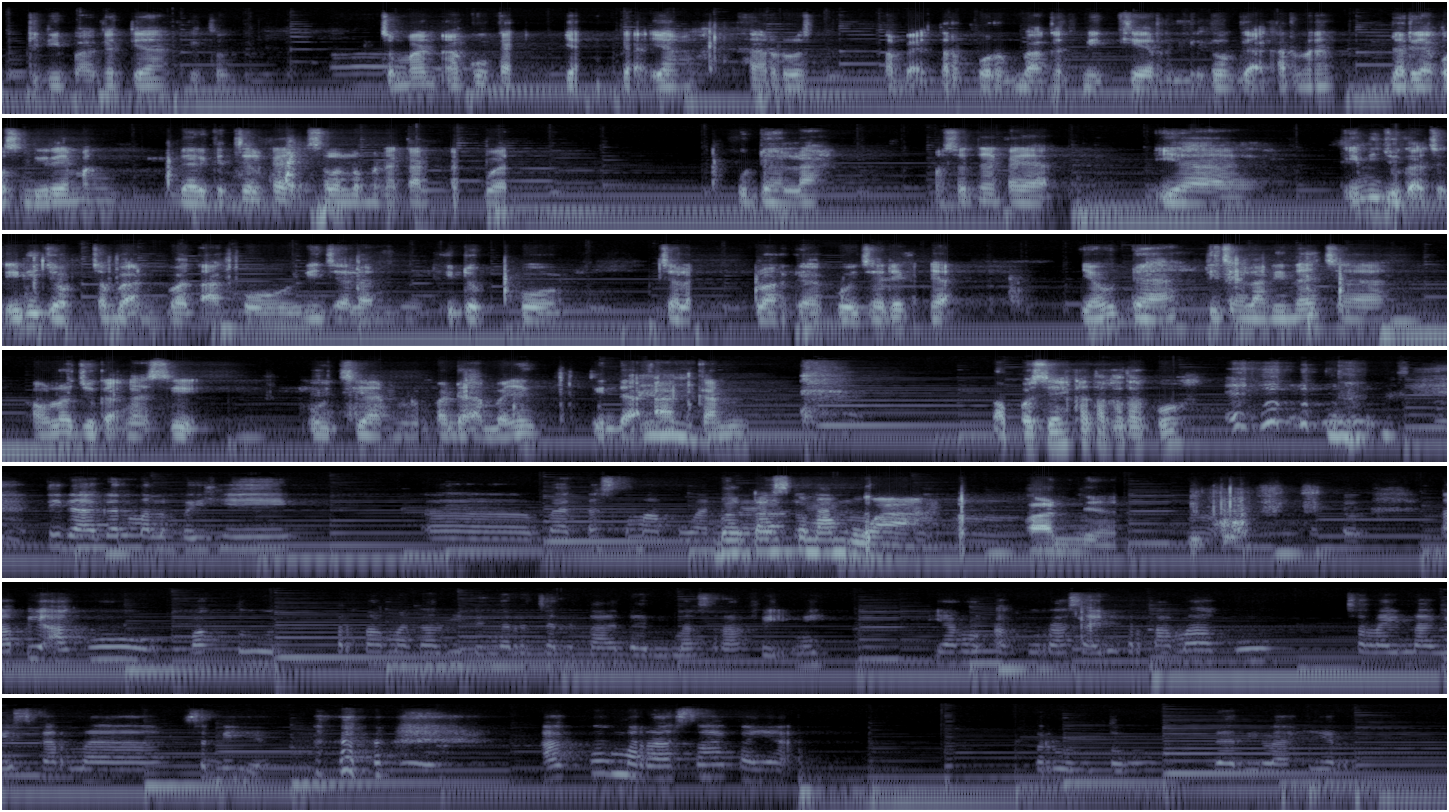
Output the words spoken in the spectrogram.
gini banget ya gitu. Oh. Cuman aku kayak yang nggak yang harus sampai terpuruk banget mikir gitu nggak karena dari aku sendiri emang dari kecil kayak selalu menekankan buat udahlah maksudnya kayak ya ini juga ini jo- cobaan buat aku ini jalan hidupku jalan keluargaku jadi kayak ya udah dijalanin aja Allah juga ngasih ujian pada hambanya tidak akan apa sih kata-kataku? Tidak akan melebihi eh, batas kemampuan batas kemampuan. Bannya gitu. Betul. Tapi aku waktu pertama kali dengar cerita dari Mas Raffi nih, yang aku rasain pertama aku selain nangis karena sedih ya, aku merasa kayak beruntung dari lahir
